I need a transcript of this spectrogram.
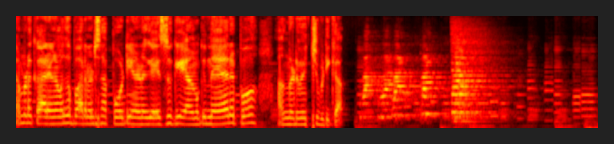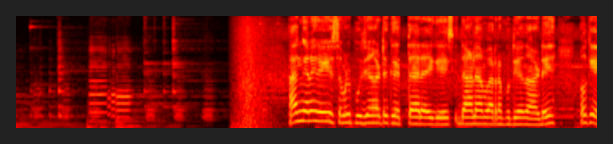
നമ്മുടെ കാര്യങ്ങളൊക്കെ പറഞ്ഞിട്ട് സപ്പോർട്ട് ചെയ്യണം കേസ് ഒക്കെ നമുക്ക് നേരെ ഇപ്പോൾ അങ്ങോട്ട് വെച്ച് പിടിക്കാം. അങ്ങനെ കേസ് നമ്മൾ പുതിയ നാട്ടിലേക്ക് എത്താറായി കേസ് ഇതാണ് ഞാൻ പറഞ്ഞ പുതിയ നാട്. ഓക്കെ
